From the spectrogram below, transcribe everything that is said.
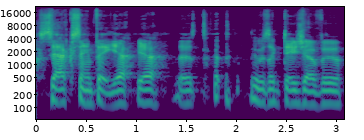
Exact same thing. Yeah, yeah. it was like deja vu.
